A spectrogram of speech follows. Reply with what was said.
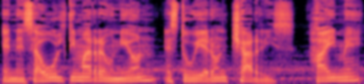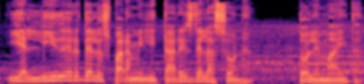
En esa última reunión estuvieron Charris, Jaime y el líder de los paramilitares de la zona, Tolemaida.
